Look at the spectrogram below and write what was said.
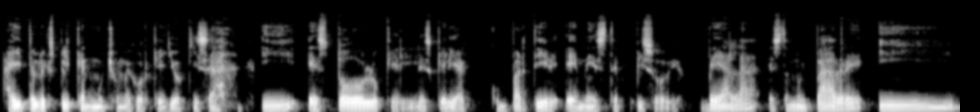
Ahí te lo explican mucho mejor que yo quizá. Y es todo lo que les quería compartir en este episodio. Véanla, está muy padre y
